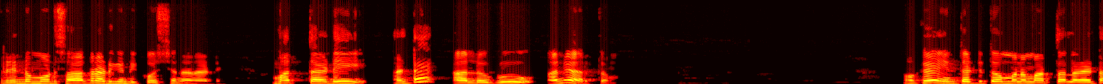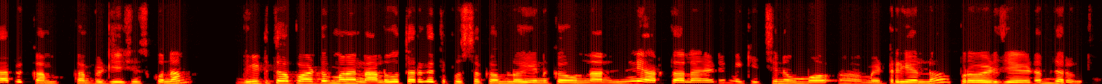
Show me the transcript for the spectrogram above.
రెండు మూడు సార్లు అడిగింది క్వశ్చన్ అనండి మత్తడి అంటే అలుగు అని అర్థం. ఓకే ఇంతటితో మనం అర్థాలు అనే టాపిక్ కంప్లీట్ చేసేసుకున్నాం. వీటితో పాటు మన నాలుగో తరగతి పుస్తకంలో వెనుక ఉన్న అన్ని అర్థాలు అనేవి మీకు ఇచ్చిన మెటీరియల్లో ప్రొవైడ్ చేయడం జరుగుతుంది.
